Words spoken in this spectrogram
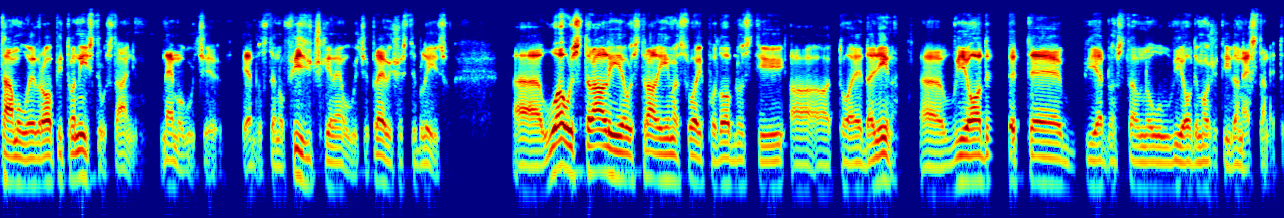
Tamo u Evropi to niste u stanju. Nemoguće, jednostavno fizički nemoguće, previše ste blizu. U Australiji, Australija ima svoje podobnosti, a to je daljina. Vi odete, jednostavno, vi ovde možete i da nestanete.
